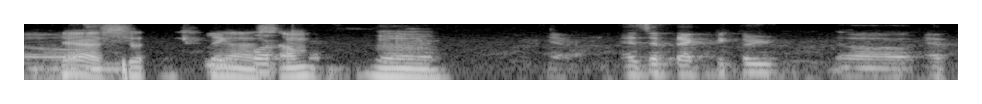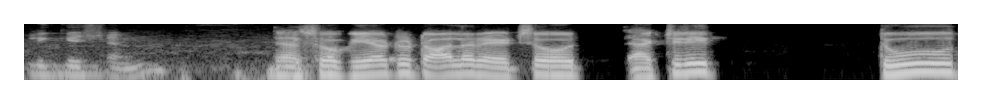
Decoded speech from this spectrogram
Um, yes. Like yeah, some, uh, yeah, as a practical uh, application. Yeah. So we have to tolerate. So actually, two,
